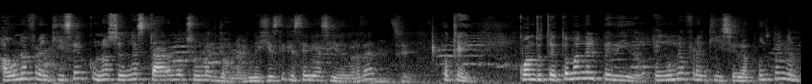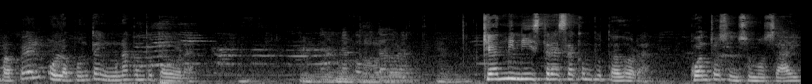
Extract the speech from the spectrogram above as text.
a una franquicia, no sé, un Starbucks, un McDonald's. Me dijiste que este había sido, ¿verdad? Sí. Ok, cuando te toman el pedido en una franquicia, ¿lo apuntan en papel o lo apuntan en una computadora? Una computadora. ¿Qué administra esa computadora? ¿Cuántos insumos hay?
